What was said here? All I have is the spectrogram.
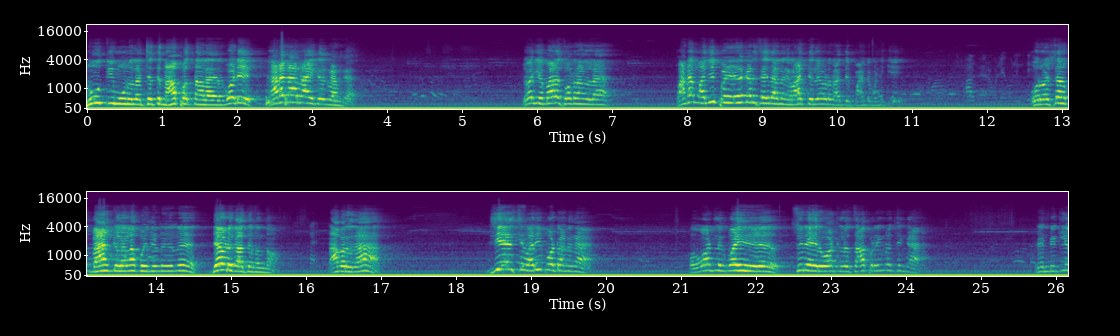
நூத்தி மூணு லட்சத்து நாற்பத்தி நாலாயிரம் கோடி கடைக்காரன் ஆகிக்கிறானுங்க யோகியமான சொல்றான்ல பண மதிப்பு இழக்கடை செய்தானுங்க ராத்திரியோட ராத்திரி? பன்னெண்டு மணிக்கு. ஒரு வருஷம் பேங்க்ல எல்லாம் போய் நின்று நின்று தேவடு காத்து இருந்தோம். ஞாபகம் இருக்குதா? ஜிஎஸ்டி வரி போட்டானுங்க. இப்போ ஹோட்டலுக்கு போய் சூரியர் ஹோட்டலில் சாப்பிட்றீங்கன்னு வச்சுங்க. ரெண்டு இட்லி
